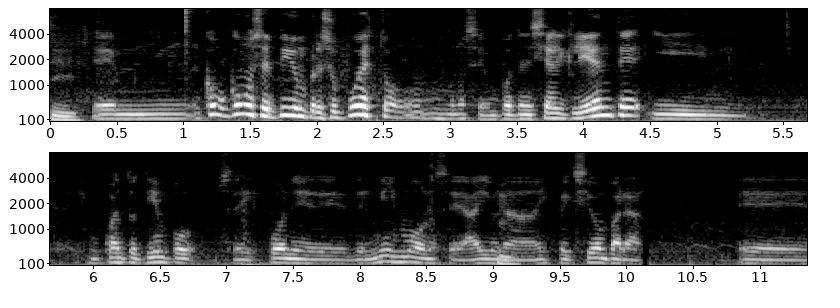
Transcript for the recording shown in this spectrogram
mm. Em, ¿cómo, cómo se pide un presupuesto, un, no sé, un potencial cliente y en cuánto tiempo se dispone de- del mismo? No sé, hay una inspección para, eh,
